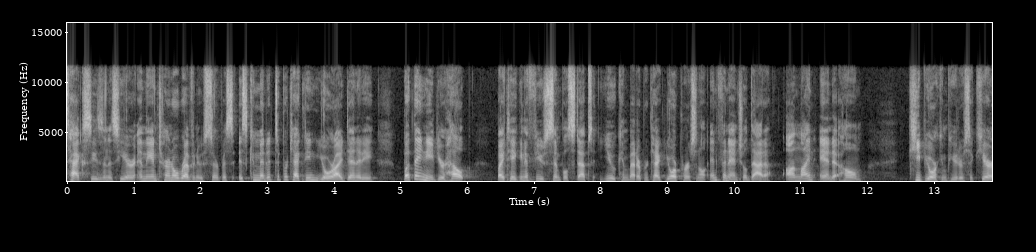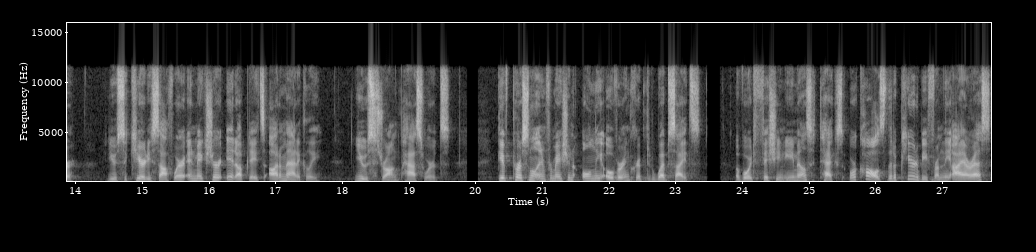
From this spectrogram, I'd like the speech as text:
Tax season is here and the Internal Revenue Service is committed to protecting your identity, but they need your help. By taking a few simple steps, you can better protect your personal and financial data, online and at home. Keep your computer secure. Use security software and make sure it updates automatically. Use strong passwords. Give personal information only over encrypted websites. Avoid phishing emails, texts, or calls that appear to be from the IRS,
